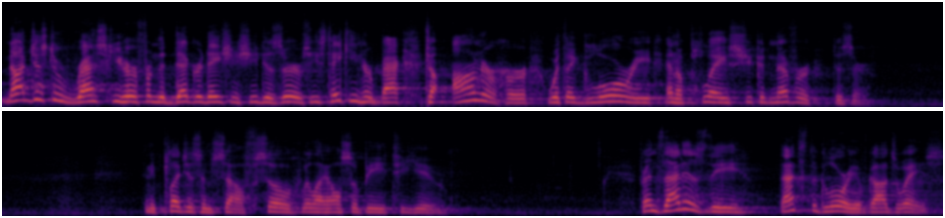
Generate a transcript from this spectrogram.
not just to rescue her from the degradation she deserves, he's taking her back to honor her with a glory and a place she could never deserve. And he pledges himself, So will I also be to you. Friends, that is the, that's the glory of God's ways.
